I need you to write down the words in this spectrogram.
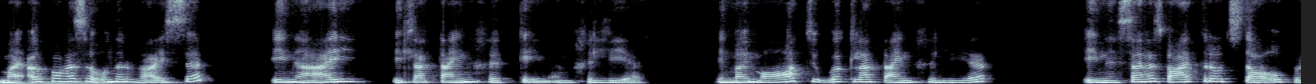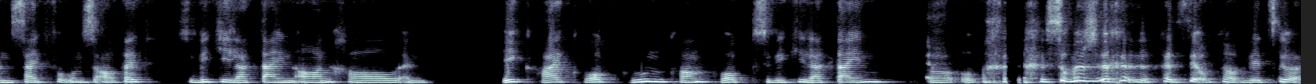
my oupa was 'n onderwyser en hy het Latyn geken en geleer. En my ma het ook Latyn geleer en sy was baie trots daarop en sy het vir ons altyd so 'n bietjie Latyn aangehaal en ek hy kok hoe kan kok so 'n bietjie Latyn uh, sommer so gesê op weet so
